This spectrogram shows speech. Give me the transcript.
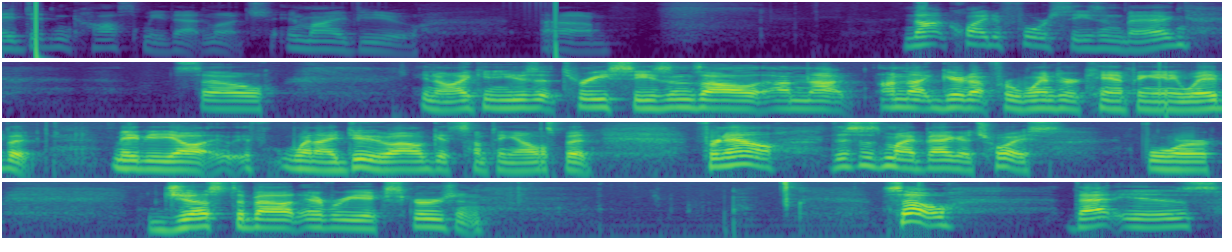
it didn't cost me that much, in my view. Um, not quite a four season bag. So you know, I can use it three seasons. I'll, I'm not, I'm not geared up for winter camping anyway, but maybe if, when I do, I'll get something else. But for now, this is my bag of choice for just about every excursion. So that is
